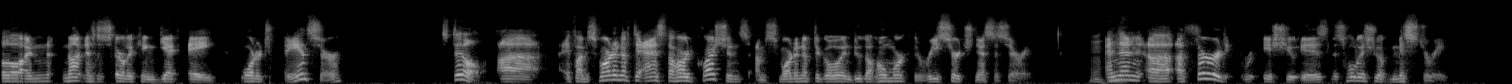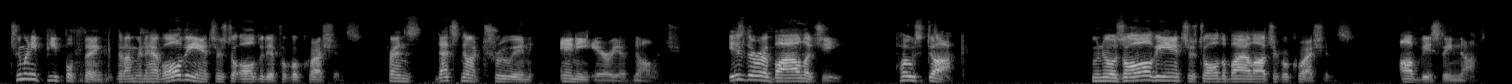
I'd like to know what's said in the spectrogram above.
Although I not necessarily can get a order to answer, still, uh, if I'm smart enough to ask the hard questions, I'm smart enough to go and do the homework, the research necessary. Mhm. And then uh, a third issue is this whole issue of mystery. Too many people think that I'm going to have all the answers to all the difficult questions. Friends, that's not true in any area of knowledge. Is there a biology postdoc who knows all the answers to all the biological questions? Obviously not.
